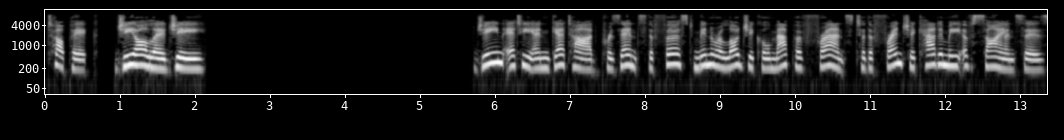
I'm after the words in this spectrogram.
Topic: Geology. Jean-Étienne Guettard presents the first mineralogical map of France to the French Academy of Sciences.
